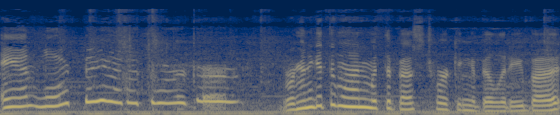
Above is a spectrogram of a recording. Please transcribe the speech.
And look, they have a twerker. We're going to get the one with the best twerking ability, but.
